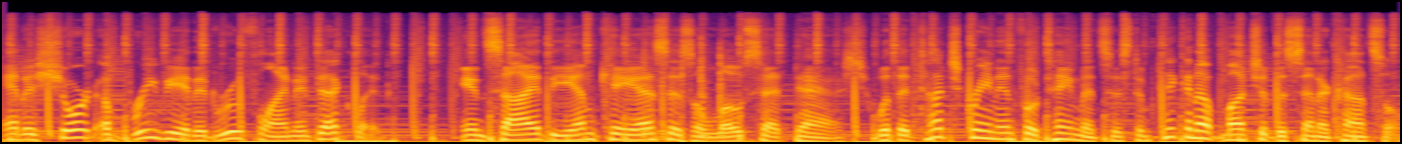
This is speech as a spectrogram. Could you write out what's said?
and a short abbreviated roofline and deck lid. Inside, the MKS has a low-set dash with a touchscreen infotainment system taking up much of the center console.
